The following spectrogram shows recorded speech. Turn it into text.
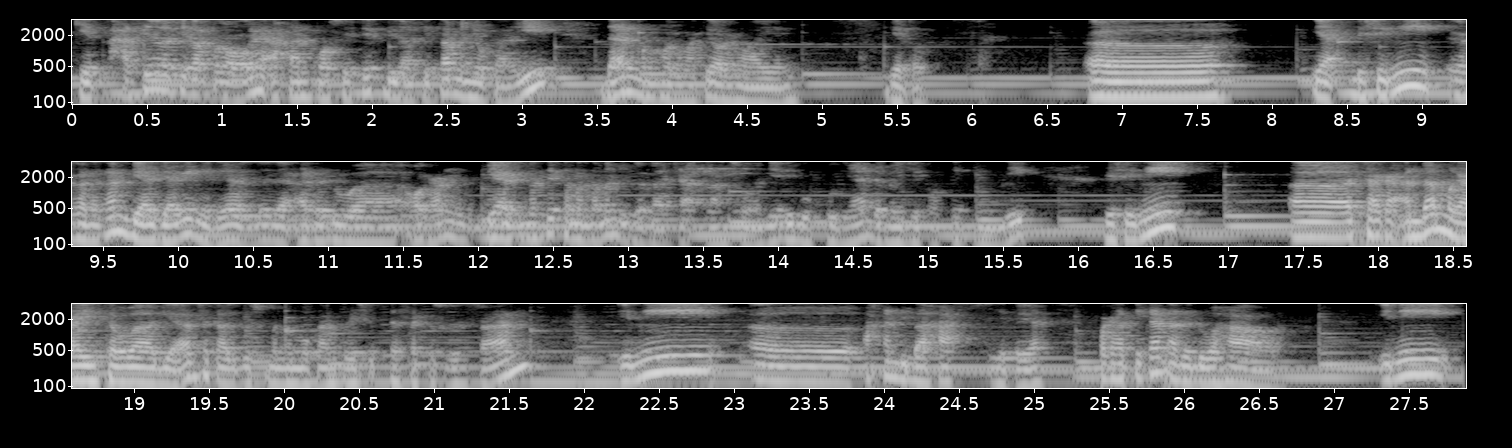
Kita, hasil yang kita peroleh akan positif bila kita menyukai dan menghormati orang lain gitu. Uh, ya di sini rekan-rekan diajarin gitu ya ada, ada dua orang nanti teman-teman juga baca langsung aja di bukunya The Magic of Thinking Big di sini uh, cara anda meraih kebahagiaan sekaligus menemukan prinsip dasar kesuksesan ini uh, akan dibahas gitu ya. Perhatikan ada dua hal. Ini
